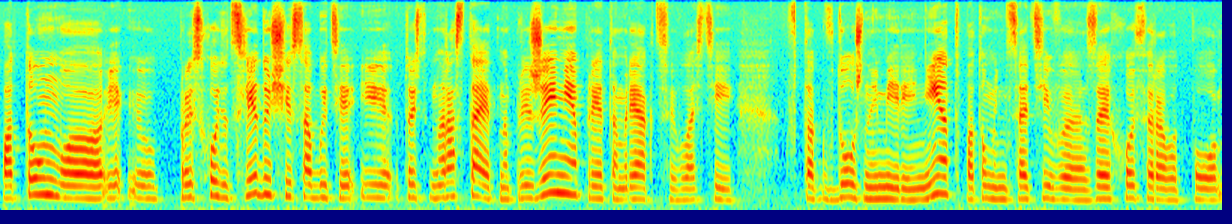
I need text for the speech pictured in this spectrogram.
Потом э, происходят следующие события, и то есть нарастает напряжение, при этом реакции властей в, так, в должной мере нет. Потом инициативы Зайхофера вот по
